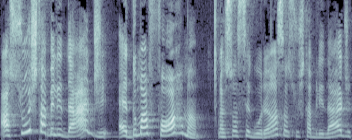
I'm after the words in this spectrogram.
A sua estabilidade é de uma forma, a sua segurança, a sua estabilidade,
